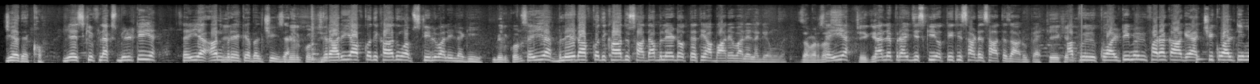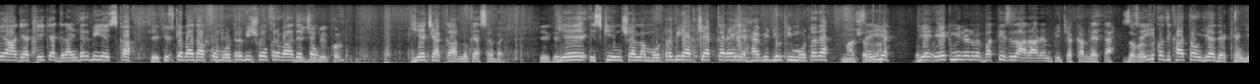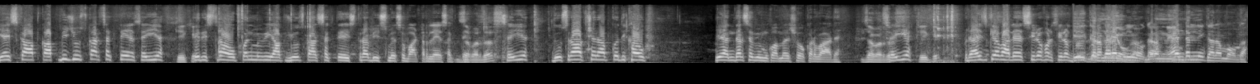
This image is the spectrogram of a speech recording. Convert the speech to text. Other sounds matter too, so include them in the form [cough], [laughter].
ये देखो ये इसकी फ्लेक्सिबिलिटी है। सही है अनब्रेकेबल चीज़ है। बिल्कुल। गरारी आपको दिखा दूँ अब स्टील वाली लगी। बिल्कुल। सही है ब्लेड आपको दिखा दूँ सादा ब्लेड होते थे अब बारे वाले लगे हुए ज़बरदस्त। सही है ठीक है। पहले प्राइस जिसकी होती थी साढ़े सात हज़ार रूपए। अब क्वालिटी में भी फ़र्क आ गया अच्छी क्वालिटी में आ गया ठीक है ग्राइंडर भी है इसका। उसके बाद आपको मोटर भी शो करवा देता हूँ। बिल्कुल। ये चेक कर लो कैसर भाई। ठीक है। ये इसकी इनशाला मोटर भी आप चेक करेंगे हैवी ड्यूटी मोटर है। सही है। ये एक मिनट में बत्तीस हज़ार आर एम पी चेक कर लेता है। सही को दिखाता हूँ ये देखें ये इसका आप कप भी यूज़ कर सकते हैं सही है। फिर इस तरह ओपन में भी आप यूज़ कर सकते हैं इस तरह भी इसमें से वाटर ले सकते हैं। ज़बरदस्त। सही है। दूसरा ऑप्शन आपको दिखाऊँ ये अंदर से भी मुकम्मल शो करवा दें ज़बरदस्त। सही है। ठीक है। प्राइस के वाले सिर्फ़ और सिर्फ़ गर्म नहीं होगा, हैंडल नहीं गर्म होगा।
